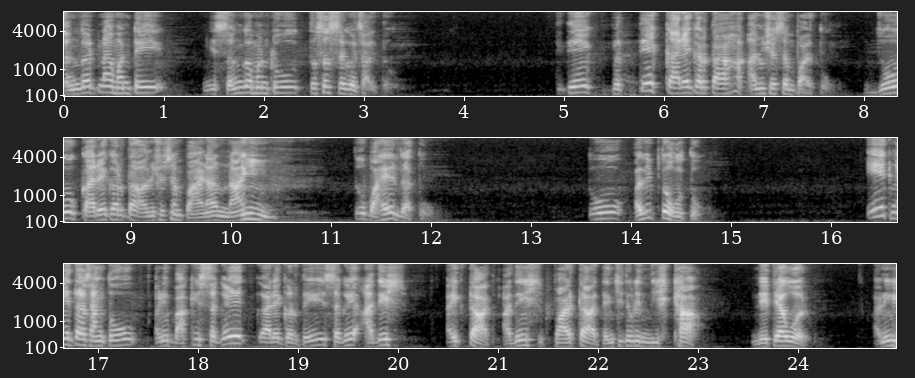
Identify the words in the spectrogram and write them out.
संघटना म्हणते म्हणजे संघ म्हणतो तसंच सगळं चालतं. तिथे प्रत्येक कार्यकर्ता हा अनुशासन पाळतो. जो कार्यकर्ता अनुशासन पाळणार नाही तो बाहेर जातो. तो अलिप्त होतो. एक नेता सांगतो आणि बाकी सगळे कार्यकर्ते सगळे आदेश ऐकतात आदेश पाळतात त्यांची तेवढी निष्ठा नेत्यावर आणि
